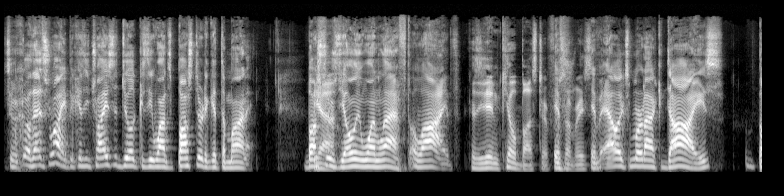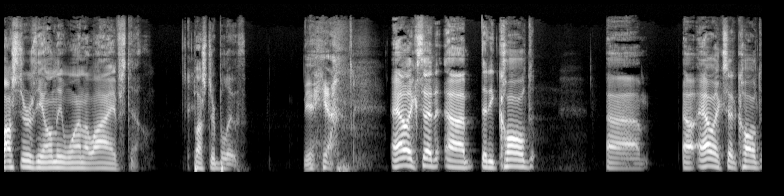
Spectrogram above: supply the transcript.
So, oh, that's right, because he tries to do it because he wants Buster to get the money. Buster's the only one left alive. because he didn't kill Buster for If, some reason. if Alex Murdaugh dies, Buster's the only one alive still. Buster Bluth. yeah, yeah. Alex said uh, that he called. Um, uh, Alex had called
